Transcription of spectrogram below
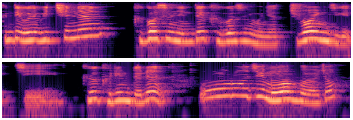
근데 여기 위치는 그것은인데 그것은 뭐냐? 드로잉지겠지. 그 그림들은 오로지 뭐만 보여줘?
